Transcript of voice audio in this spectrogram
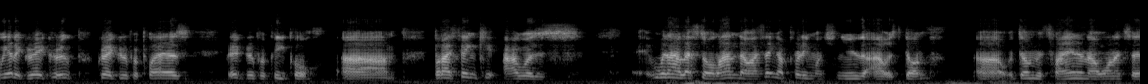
we had a great group, great group of players, great group of people. Um, but I think I was when I left Orlando. I think I pretty much knew that I was done uh, done with playing, and I wanted to,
